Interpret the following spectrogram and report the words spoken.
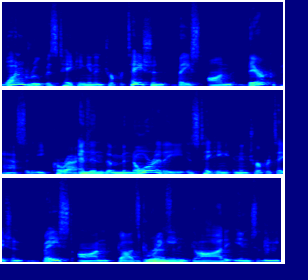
one group is taking an interpretation based on their capacity, Correct. and then the minority is taking an interpretation based on God's bringing capacity, God into the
